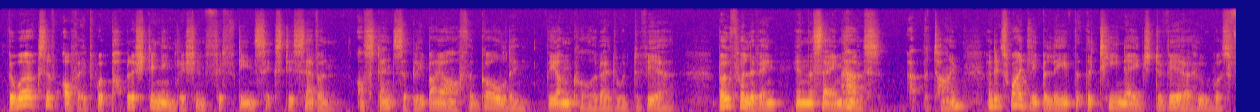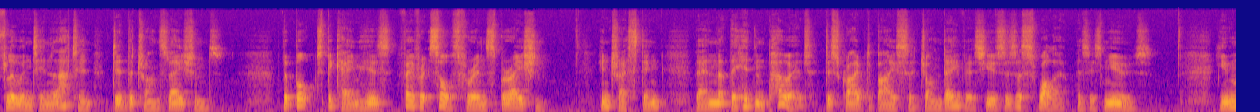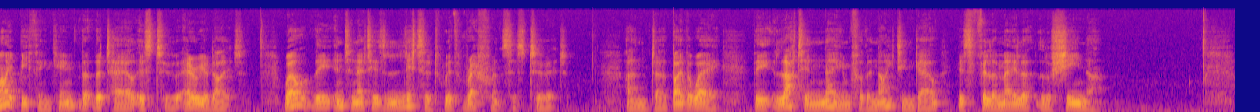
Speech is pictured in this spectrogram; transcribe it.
The works of Ovid were published in English in 1567, ostensibly by Arthur Golding, the uncle of Edward de Vere. Both were living in the same house at the time, and it's widely believed that the teenage De Vere, who was fluent in Latin, did the translations. The books became his favourite source for inspiration. Interesting, then, that the hidden poet, described by Sir John Davies, uses a swallow as his muse. You might be thinking that the tale is too erudite. Well, the internet is littered with references to it. And uh, by the way, the Latin name for the nightingale is Philomela lucina.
